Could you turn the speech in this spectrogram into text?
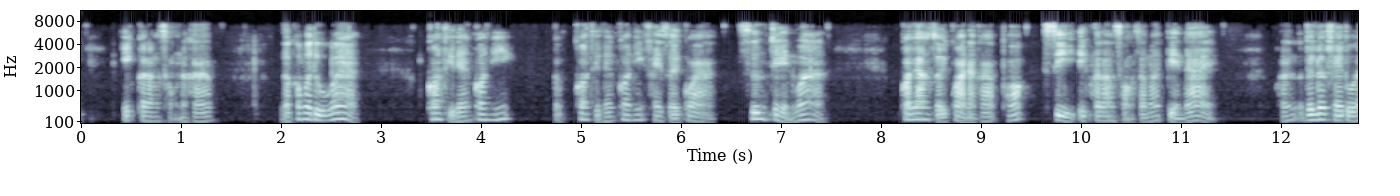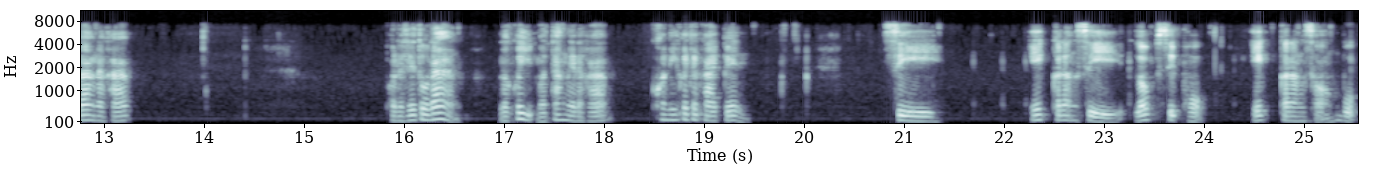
4 x กำลังสองนะครับ แล้วก็มาดูว่าก้อนสีแดงก้อนนี้ กับก้อนสีแดงก้อนนี้ใครสวยกว่า ซึ่งจะเห็นว่าก้อนล่างสวยกว่านะครับ เพราะ 4x กำลังสองสามารถเปลี่ยนได้ เพราะฉะนั้นเราจะเลือกใช้ตัวล่างนะครับ พอเราใช้ตัวล่างเราก็หยิบมาตั้งเลยนะครับ ข้อนี้ก็จะกลายเป็น 4x กำลัง4ลบ16 x กำลัง2บวก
